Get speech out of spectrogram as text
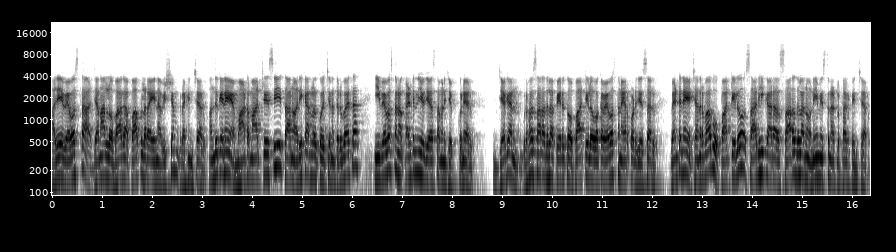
అదే వ్యవస్థ జనాల్లో బాగా పాపులర్ అయిన విషయం గ్రహించారు. అందుకనే మాట మార్చేసి తాను అధికారంలోకి వచ్చిన తరువాత ఈ వ్యవస్థను కంటిన్యూ చేస్తామని చెప్పుకున్నారు. జగన్ గృహ సారథుల పేరుతో పార్టీలో ఒక వ్యవస్థను ఏర్పాటు చేశారు. వెంటనే చంద్రబాబు పార్టీలో సాధికార సారథులను నియమిస్తున్నట్లు ప్రకటించారు.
